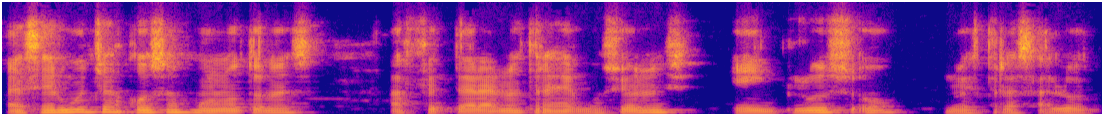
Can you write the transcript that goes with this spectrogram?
Hacer muchas cosas monótonas afectará nuestras emociones e incluso nuestra salud.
